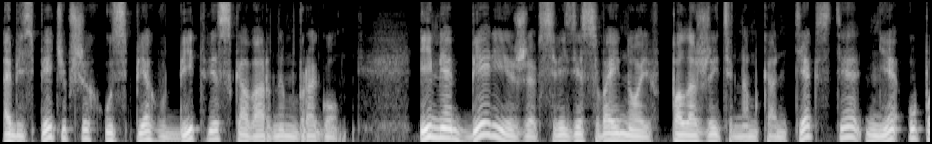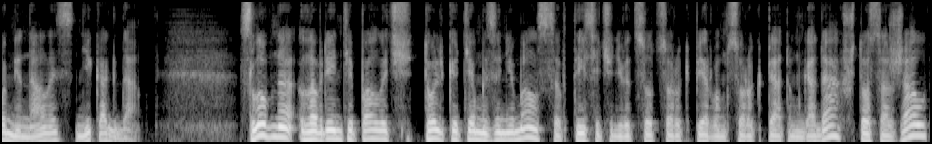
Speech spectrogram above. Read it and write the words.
обеспечивших успех в битве с коварным врагом. Имя Берии же в связи с войной в положительном контексте не упоминалось никогда. Словно Лаврентий Павлович только тем и занимался в 1941-45 годах, что сажал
